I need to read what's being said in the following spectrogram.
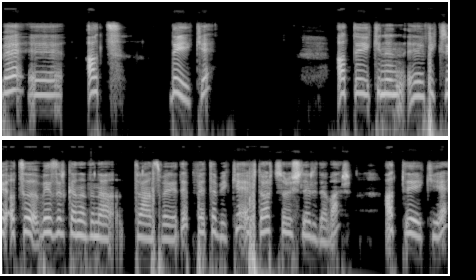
ve e, at D2. At D2'nin e, fikri atı vezir kanadına transfer edip ve tabii ki F4 sürüşleri de var. At D2'ye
